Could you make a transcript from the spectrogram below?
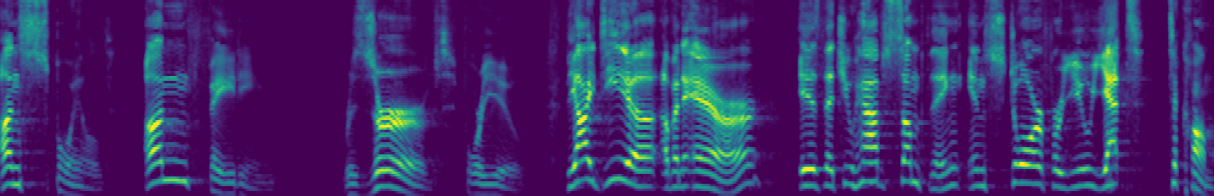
unspoiled, unfading, reserved for you the idea of an heir is that you have something in store for you yet to come.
